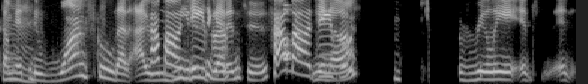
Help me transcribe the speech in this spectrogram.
compared Mm. to the one school that I Come on, needed to get into How about Jesus? know really it's it,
